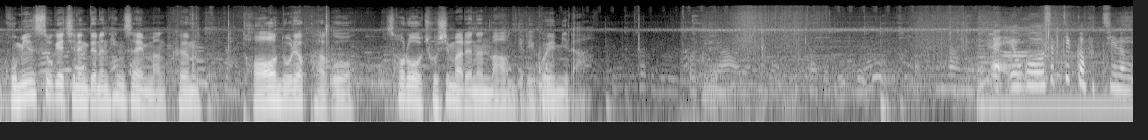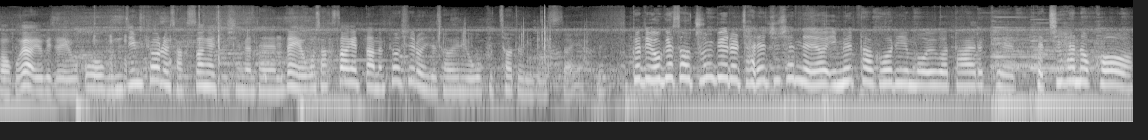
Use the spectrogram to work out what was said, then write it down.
고민 속에 진행되는 행사인 만큼 더 노력하고 서로 조심하려는 마음들이 보입니다. 요거 스티커 붙이는 거고요. 여기 이제 요거 문진표를 작성해 주시면 되는데 요거 작성했다는 표시로 이제 저희는 요거 붙여드리고 있어요. 네. 그래도 여기서 준비를 잘 해주셨네요. 2m 거리 뭐 이거 다 이렇게 배치해 놓고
